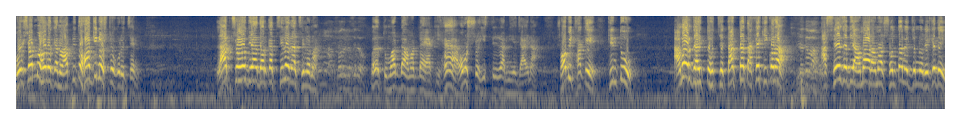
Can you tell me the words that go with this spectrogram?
বৈষম্য হলো কেন? আপনি তো হকই নষ্ট করেছেন। লাভ সহ দেওয়া দরকার ছিল না ছিল না? বলে, তোমারটা আমারটা একই। হ্যাঁ অবশ্যই স্ত্রীরা নিয়ে যায় না। সবই থাকে, কিন্তু আমার দায়িত্ব হচ্ছে তারটা তাকে কি করা? আর সে যদি আমার আমার সন্তানের জন্য রেখে দেয়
